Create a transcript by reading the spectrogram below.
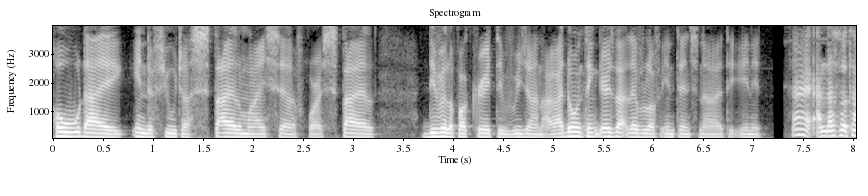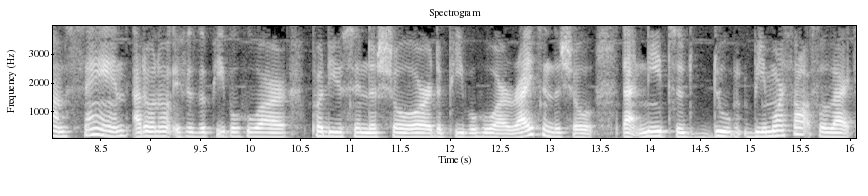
how would I in the future style myself or style develop a creative vision. I don't think there's that level of intentionality in it. All right, and that's what I'm saying. I don't know if it's the people who are producing the show or the people who are writing the show that need to do be more thoughtful. Like,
